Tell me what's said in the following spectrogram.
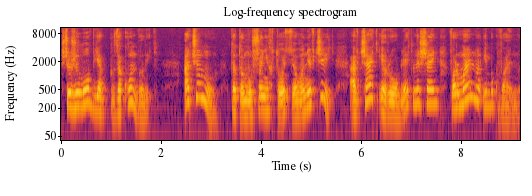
що жило б, як закон велить. А чому? Та тому, що ніхто цього не вчить, а вчать і роблять лишень формально і буквально.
